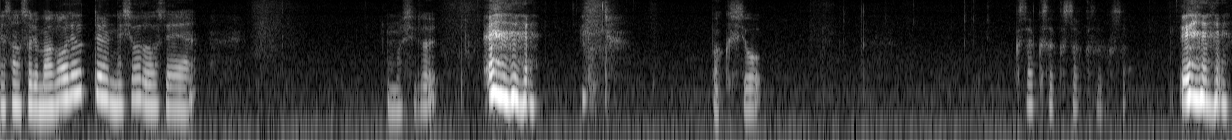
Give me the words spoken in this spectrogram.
皆さんそれ真顔で打ってるんでしょ？どうせ。面白い。爆笑。くさくさくさくさくさえへへ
